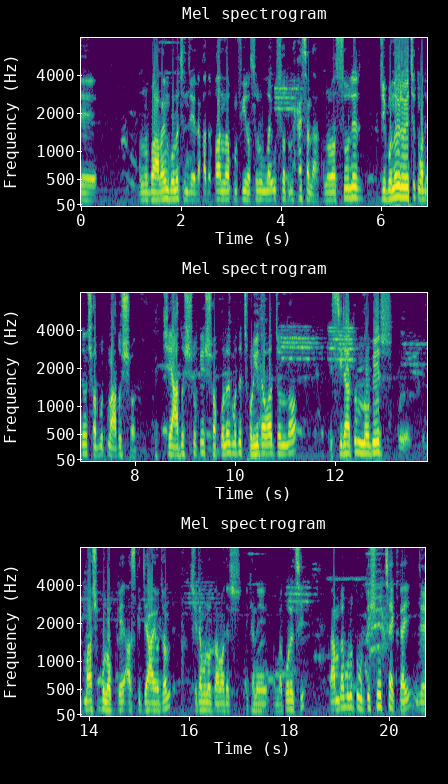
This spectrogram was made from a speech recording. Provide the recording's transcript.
যে আল্লাহ আলম বলেছেন যে, লাকাদ কান ফি রাসূলুল্লাহি উসওয়াতুন হাসানা আল্লাহ রাসূলের জীবনেই রয়েছে তোমাদের জন্য সর্বোত্তম আদর্শ। সেই আদর্শকে সকলের মধ্যে ছড়িয়ে দেওয়ার জন্য এই সিরাতুন নবীর মাস উপলক্ষে আজকে যে আয়োজন, সেটা মূলত আমাদের এখানে আমরা করেছি। আমরা মূলত উদ্দেশ্য হচ্ছে একটাই যে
